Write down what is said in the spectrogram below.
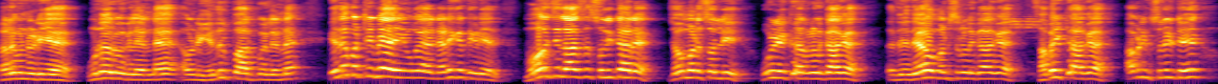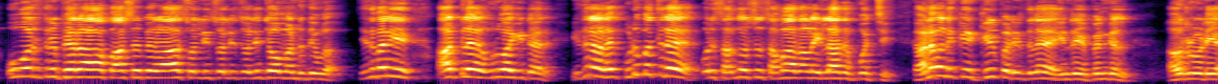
கணவனுடைய உணர்வுகள் என்ன அவனுடைய எதிர்பார்ப்புகள் என்ன எதை பற்றியுமே இவங்க நினைக்கிறது கிடையாது. மோகன்சிலாசன் சொல்லிட்டாரு ஜோமனை சொல்லி ஊழியக்காரர்களுக்காக தேவ மனுஷர்களுக்காக சபைக்காக அப்படின்னு சொல்லிட்டு ஒவ்வொருத்தர் பேரா பாச பேரா சொல்லி சொல்லி சொல்லி ஜோம் பண்ணுறது இவங்க. இது மாதிரி ஆட்களை உருவாக்கிட்டார். இதனால குடும்பத்தில் ஒரு சந்தோஷம் சமாதானம் இல்லாத போச்சு. கணவனுக்கு கீழ்ப்படுறதுல இன்றைய பெண்கள் அவர்களுடைய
